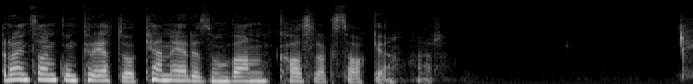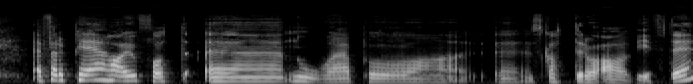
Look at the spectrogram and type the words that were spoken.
Rent sånn konkret, og hvem er det som vant hva slags saker her? Frp har jo fått eh, noe på eh, skatter og avgifter.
